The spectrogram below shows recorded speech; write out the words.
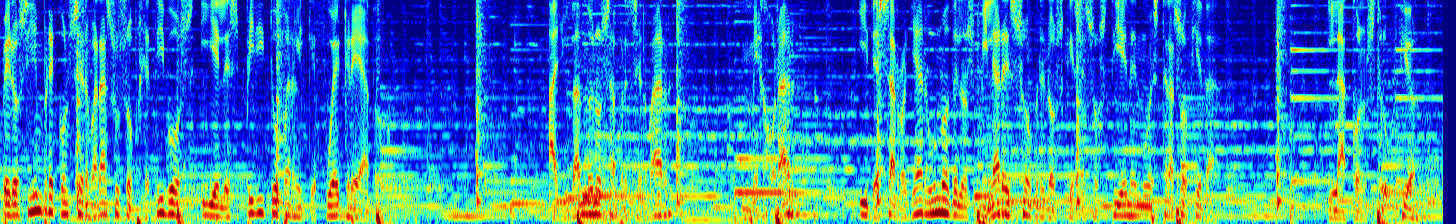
pero siempre conservará sus objetivos y el espíritu para el que fue creado, ayudándonos a preservar, mejorar y desarrollar uno de los pilares sobre los que se sostiene nuestra sociedad, la construcción.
